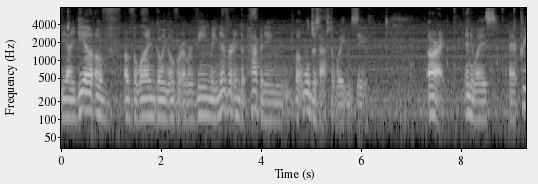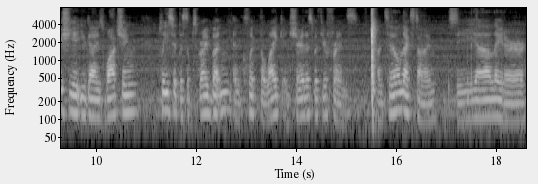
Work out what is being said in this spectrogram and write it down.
the idea of of the line going over a ravine may never end up happening, but we'll just have to wait and see. Alright, anyways, I appreciate you guys watching. Please hit the subscribe button and click the like and share this with your friends. Until next time, see ya later.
